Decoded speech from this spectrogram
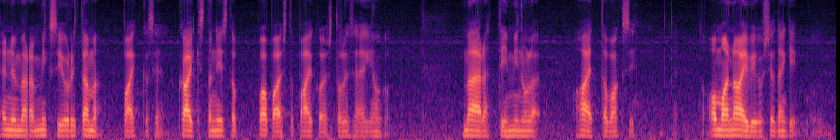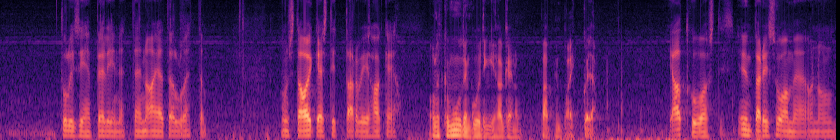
En ymmärrä, miksi juuri tämä paikka, se kaikista niistä vapaista paikoista oli se, jonka määrättiin minulle haettavaksi. Oma naivius jotenkin tuli siihen peliin, että en ajatellut, että mun sitä oikeasti tarvii hakea. Oletko muuten kuitenkin hakenut papin paikkoja? jatkuvasti. Ympäri Suomea on ollut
